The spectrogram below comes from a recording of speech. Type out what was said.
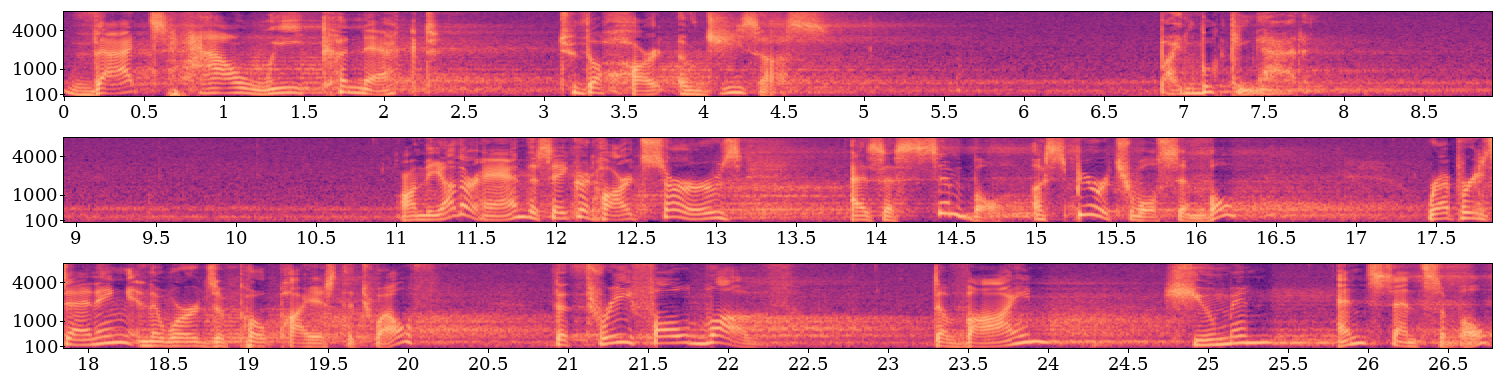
That's how we connect to the heart of Jesus by looking at it. On the other hand, the Sacred Heart serves as a symbol, a spiritual symbol, representing, in the words of Pope Pius XII, the threefold love divine, human, and sensible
